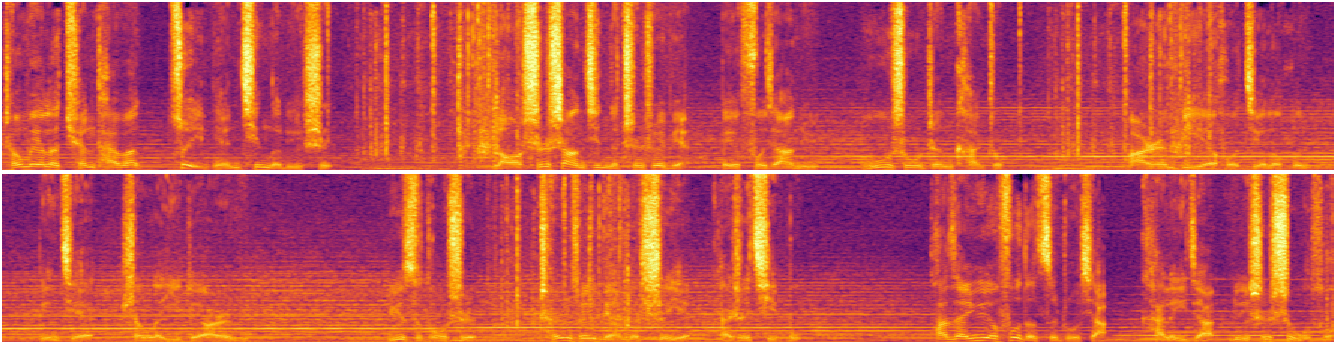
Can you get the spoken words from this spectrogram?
成为了全台湾最年轻的律师。老实上进的陈水扁被富家女吴淑珍看中，二人毕业后结了婚，并且生了一对儿女。与此同时，陈水扁的事业开始起步，他在岳父的资助下开了一家律师事务所。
